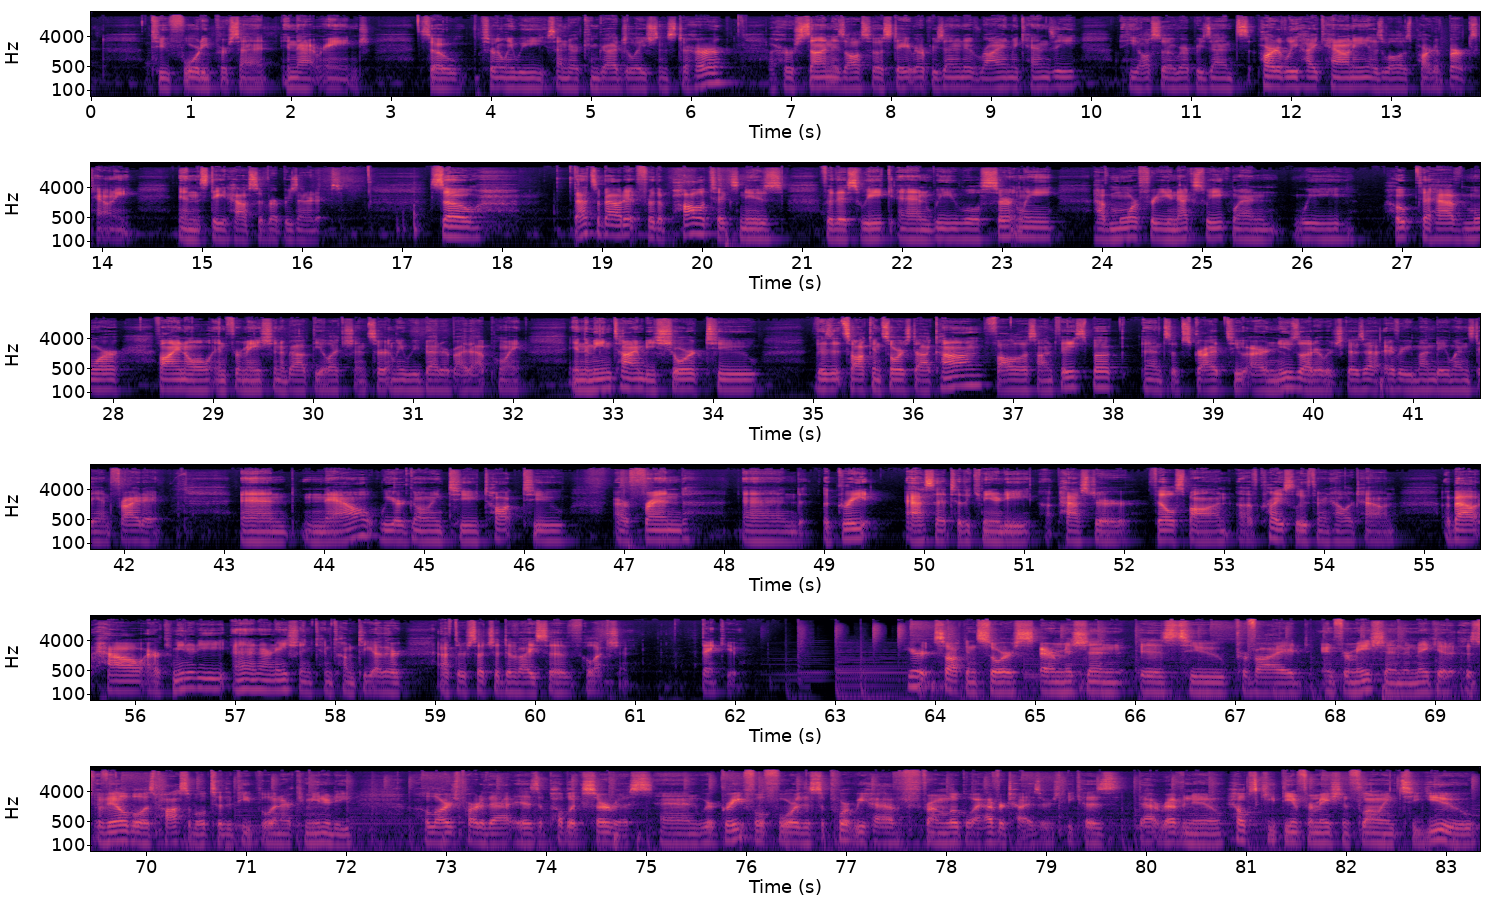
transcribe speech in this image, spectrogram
to 40% in that range. So certainly we send our congratulations to her. Her son is also a state representative, Ryan Mackenzie. He also represents part of Lehigh County as well as part of Berks County in the State House of Representatives. So that's about it for the politics news for this week, and we will certainly have more for you next week when we hope to have more final information about the election. Certainly, we better by that point. In the meantime, be sure to visit sauconsource.com, follow us on Facebook, and subscribe to our newsletter, which goes out every Monday, Wednesday, and Friday. And now we are going to talk to our friend and a great asset to the community, uh, Pastor Phil Spohn of Christ Lutheran Hellertown, about how our community and our nation can come together after such a divisive election. Thank you. Here at Saucon Source, our mission is to provide information and make it as available as possible to the people in our community a large part of that is a public service. And we're grateful for the support we have from local advertisers because that revenue helps keep the information flowing to you,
